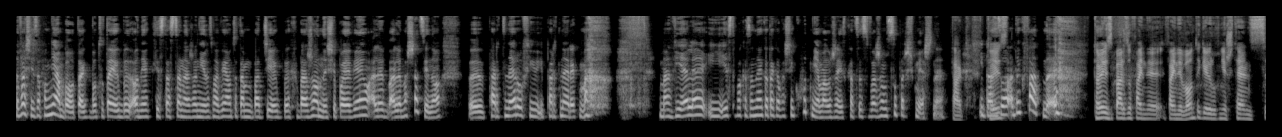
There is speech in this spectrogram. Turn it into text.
No właśnie, zapomniałam, bo tak, bo tutaj jakby on, jak jest ta scena, że oni rozmawiają, to tam bardziej jakby chyba żony się pojawiają, ale, ale masz rację, no. Y, partnerów i, i partnerek ma ma wiele i jest to pokazane jako taka właśnie kłótnia małżeńska, co jest uważam super śmieszne. Tak. I bardzo jest, adekwatne. To jest bardzo fajny, fajny wątek, jak również ten z,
